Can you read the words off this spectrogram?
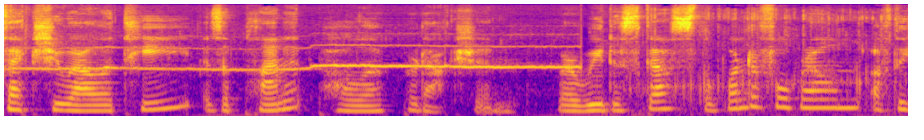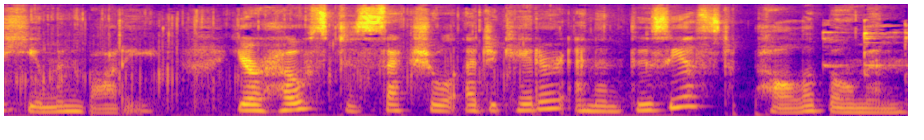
Sexuality is a Planet Paula production where we discuss the wonderful realm of the human body. Your host is sexual educator and enthusiast Paula Bowman.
